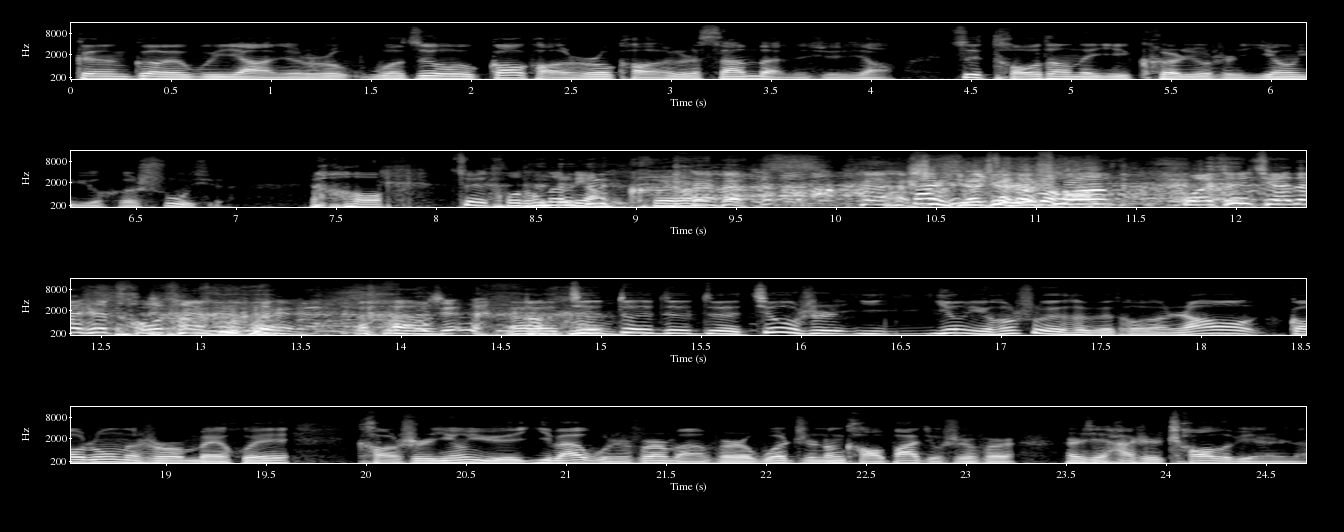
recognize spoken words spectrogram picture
跟各位不一样，就是我最后高考的时候考的是三本的学校，最头疼的一科就是英语和数学。然后最头疼的两科，但是你这么说，我就觉得是头疼。呃，就对对对，就是英英语和数学特别头疼。然后高中的时候，每回考试英语一百五十分满分，我只能考八九十分，而且还是抄了别人的。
